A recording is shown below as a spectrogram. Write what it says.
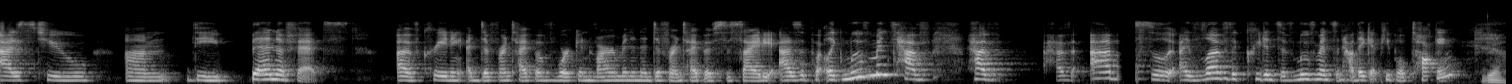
as to um, the benefits of creating a different type of work environment and a different type of society as a like movements have have have absolutely i love the credence of movements and how they get people talking yeah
